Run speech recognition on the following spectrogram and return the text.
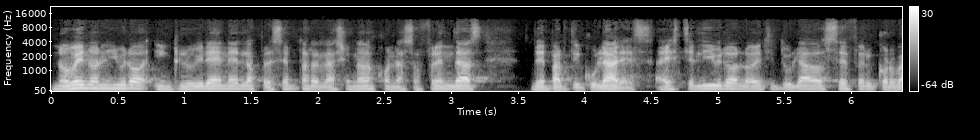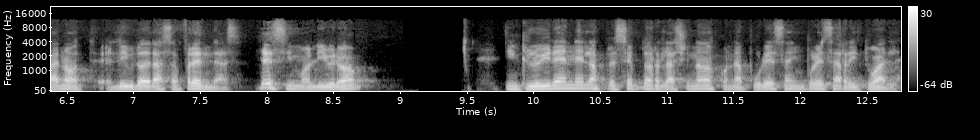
Noveno libro, incluiré en él los preceptos relacionados con las ofrendas de particulares. A este libro lo he titulado Sefer Korbanot, el libro de las ofrendas. Décimo libro, incluiré en él los preceptos relacionados con la pureza e impureza ritual.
